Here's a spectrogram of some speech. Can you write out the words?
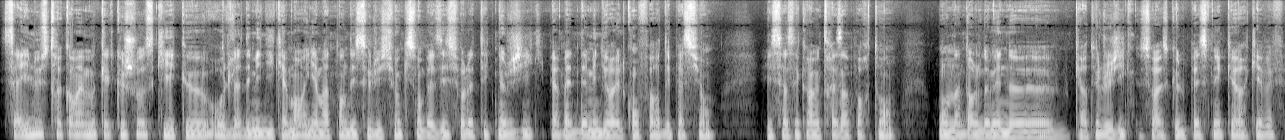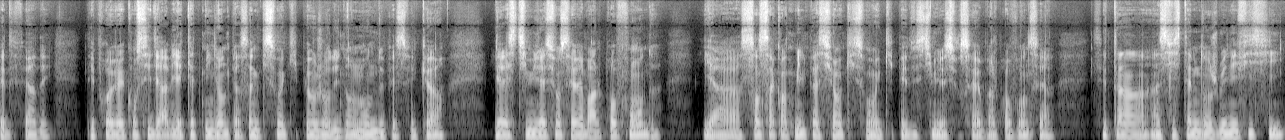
Ça illustre quand même quelque chose qui est que, au-delà des médicaments, il y a maintenant des solutions qui sont basées sur la technologie, qui permettent d'améliorer le confort des patients. Et ça, c'est quand même très important. On a dans le domaine euh, cardiologique, ne serait-ce que le pacemaker qui avait fait faire des, progrès considérables. Il y a 4 millions de personnes qui sont équipées aujourd'hui dans le monde de pacemaker. Il y a la stimulation cérébrale profonde. Il y a 150 000 patients qui sont équipés de stimulation cérébrale profonde. C'est un, système dont je bénéficie.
